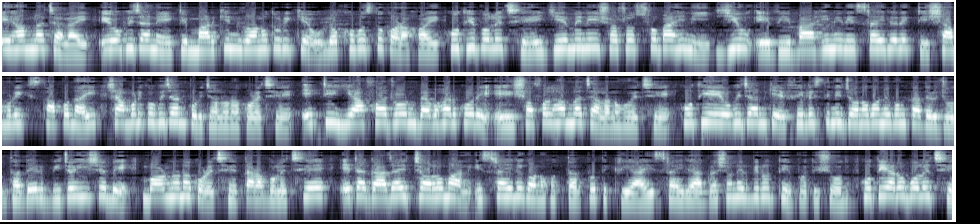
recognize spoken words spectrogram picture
এই হামলা চালায়। এই অভিযানে একটি মার্কিন রণতরীকেও লক্ষ্যবস্তু করা হয়। হুথি বলেছে, ইয়েমেনি সশস্ত্র বাহিনী ইউএভি বাহিনীর ইসরায়েলের একটি সামরিক স্থাপনায় সামরিক অভিযান পরিচালনা করেছে। একটি ইয়াফা ড্রোন ব্যবহার করে এই সফল হামলা চালানো হয়েছে। হুথি এই অভিযানকে ফিলিস্তিনি জনগণ এবং তাদের যোদ্ধাদের বিজয় হিসেবে বর্ণনা করেছে। তারা বলেছে, এটা গাজায় চলমান ইসরায়েলি গণহত্যার প্রতিক্রিয়া। ইসরায়েলি আগ্রাসনের বিরুদ্ধে প্রতিশোধ। হুতি আরও বলেছে,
